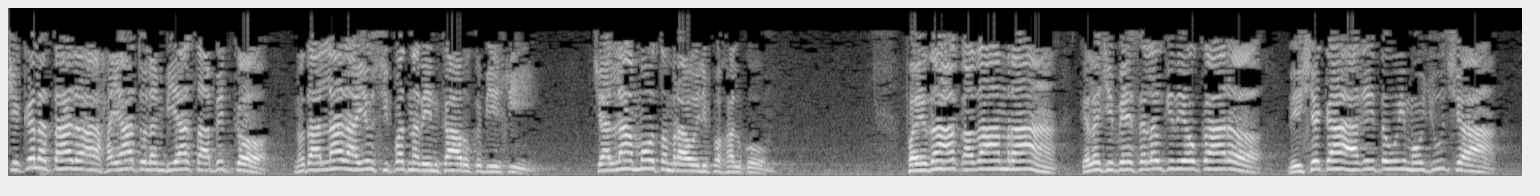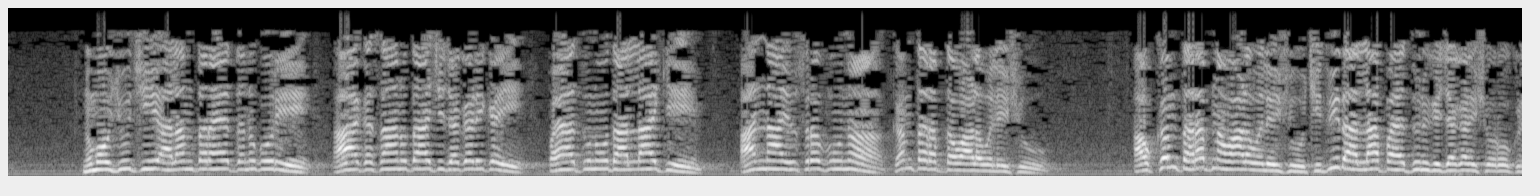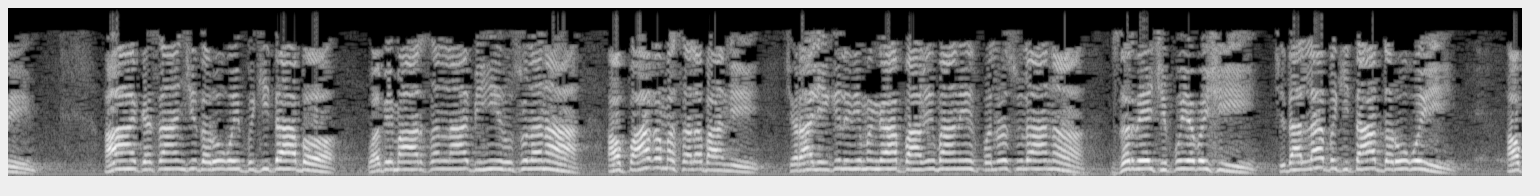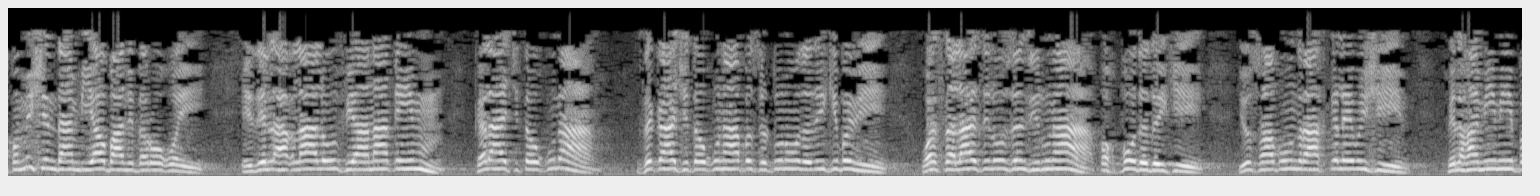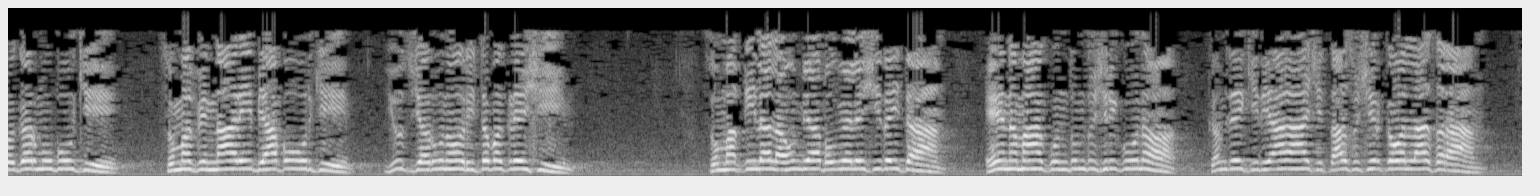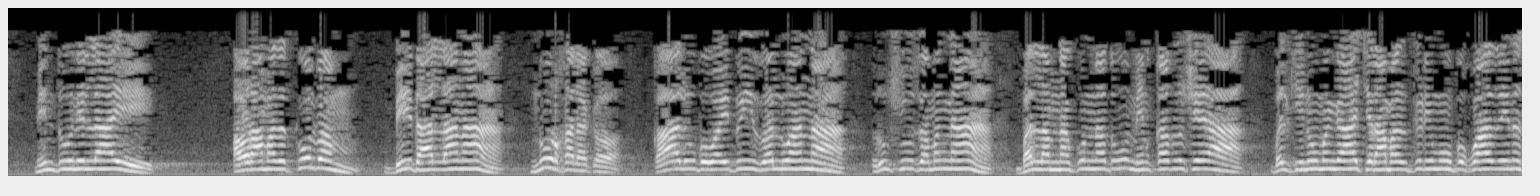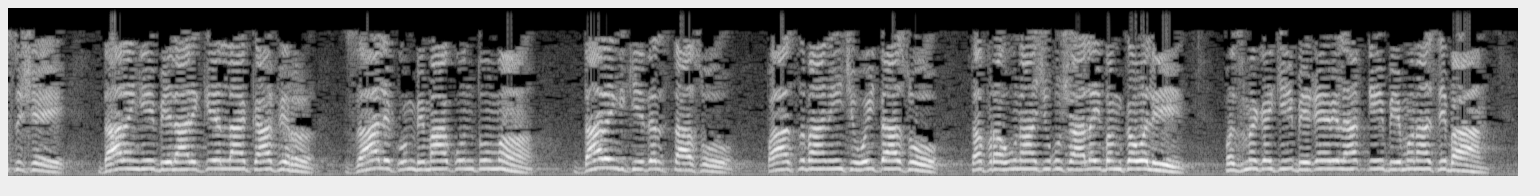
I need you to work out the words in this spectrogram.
چې کله تا د حیات الانبیاء ثابت کو نو د الله د یو صفت نه انکار وکبيخي چې الله موت هم راولي په خلکو فیضا قضا امرا کله چې فیصلو کې دیو کار بشکا هغه ته وی موجود شه نو موجود شي علم تر ایت نو ګوري هغه سانو ته چې جګړه کوي پیاتونو د الله کې ان یصرفون کم طرف ته واړولې شو او کم طرف نه واړولې شو چې دوی د الله پیاتونو کې جګړه شروع کړي ها کسان چې دروغ وي په کتاب و بما ارسلنا به رسولنا او پاغه مسله باندې چې را لېګل دي منګه پاغي باندې خپل رسولان زر دې چې پوي بشي چې د الله په کتاب دروغ وي او په مشن د انبیاء باندې دروغ وي اذل اغلال فی اناقهم کلا چې توقونه زکه چې توقونه په سټونو د دې کې بوي وسلاسلو زنجیرونه په خپو د دوی کې یو صابون راخلې وشي فل حمیمی په ګرمو بو کې ثم فی النار بیا په ور کې یوس جرون او ریته پکړې شي ثم قیل لهم بیا به ویل شي دیتا اینما کنتم تشرکون کم دې کې دی چې تاسو شرک والله سره من دون الله او را مدد کول بم بی د الله نه نور خلق قالو بوای دوی زلوانا رخصو زمنګ نه بل لم نکن ندو من قبل شیئا بلکې نو منګه چې را مدد کړی مو په خوازې نه څه شي دارنګي بلار کې الله کافر ذالکم بما کنتم دارنګ کېدل تاسو پاس باندې چې وای تاسو تفرحون شي خوشالۍ بم کولی پزمکه کې بغیر الحق به مناسبه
